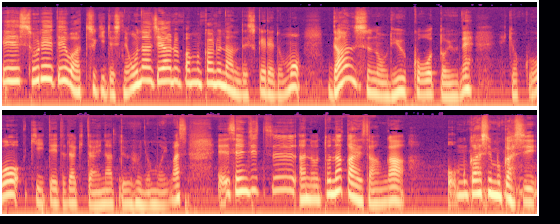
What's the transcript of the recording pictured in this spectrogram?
えーそれでは次ですね同じアルバムからなんですけれども「ダンスの流行」というね曲を聴いていただきたいなというふうに思います。えー先日あのトナカイさんが昔々地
